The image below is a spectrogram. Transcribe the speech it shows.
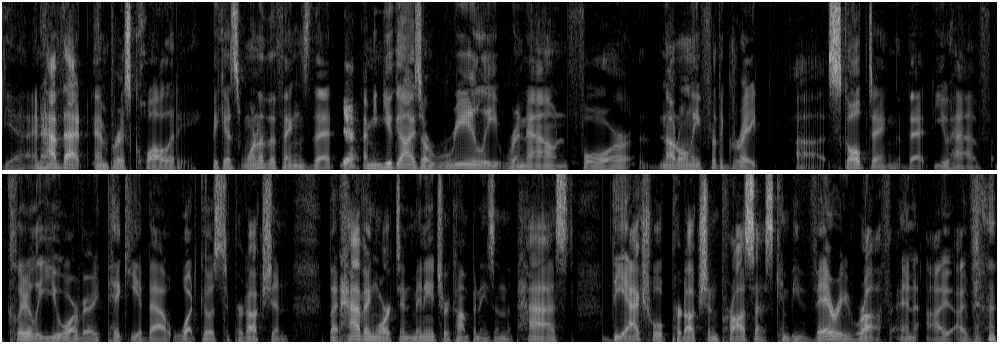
Yeah, and have that Empress quality because one of the things that yeah. I mean, you guys are really renowned for not only for the great uh, sculpting that you have. Clearly, you are very picky about what goes to production. But having worked in miniature companies in the past, the actual production process can be very rough. And I, I've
